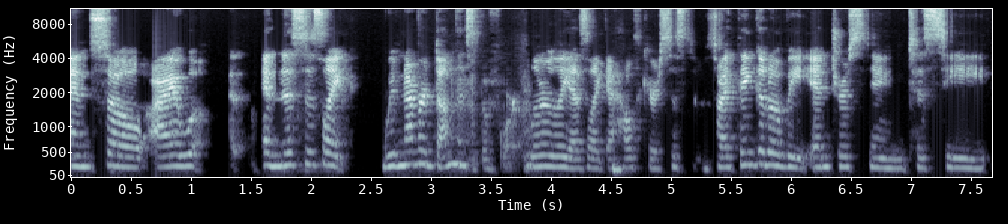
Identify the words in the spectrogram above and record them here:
And so I will, and this is like, we've never done this before, literally as like a healthcare system. So I think it'll be interesting to see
